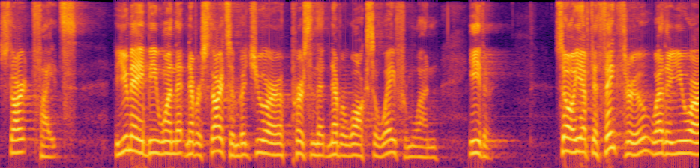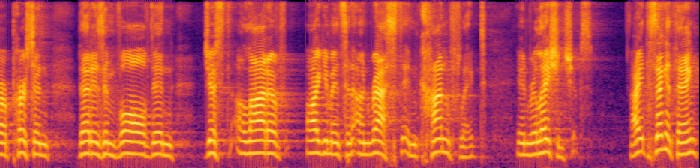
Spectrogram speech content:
start fights, you may be one that never starts them, but you are a person that never walks away from one either. So you have to think through whether you are a person that is involved in just a lot of arguments and unrest and conflict in relationships. All right, the second thing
